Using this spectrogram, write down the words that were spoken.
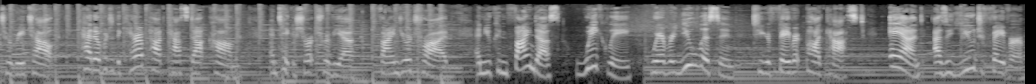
to reach out head over to thecarapodcast.com and take a short trivia, find your tribe, and you can find us weekly wherever you listen to your favorite podcast. And as a huge favor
